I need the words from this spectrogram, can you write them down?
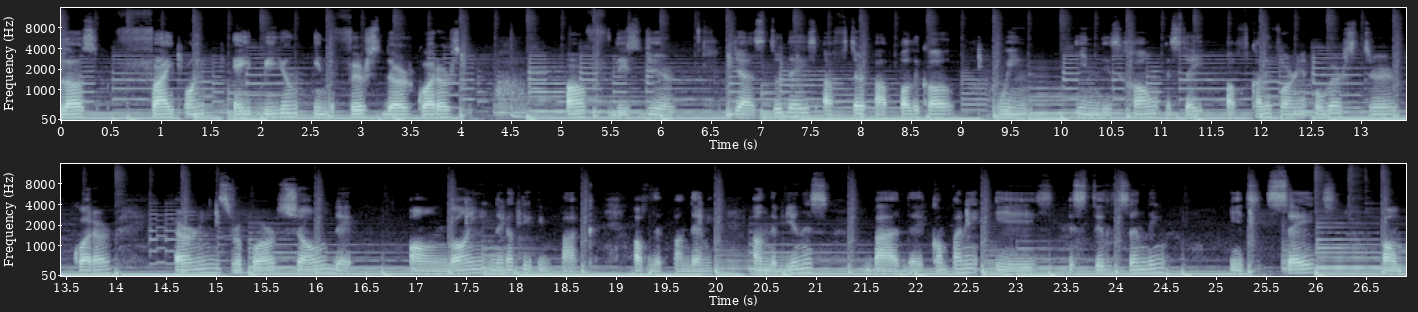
lost 5.8 billion in the first third quarters of this year, just two days after a political win in this home state of California. Uber's third quarter earnings report showed the ongoing negative impact of the pandemic on the business, but the company is still sending its sights on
